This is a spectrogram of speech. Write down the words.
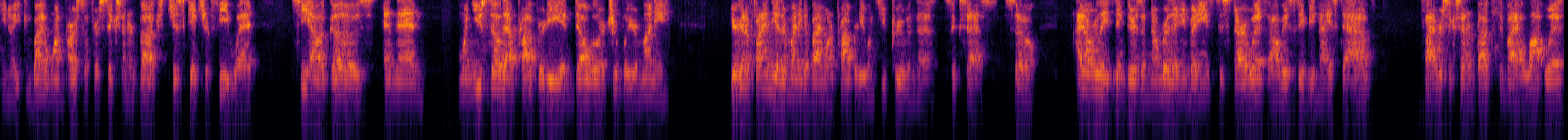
You know, you can buy one parcel for six hundred bucks. Just get your feet wet, see how it goes, and then when you sell that property and double or triple your money, you're going to find the other money to buy more property once you've proven the success. So I don't really think there's a number that anybody needs to start with. Obviously, it'd be nice to have five or six hundred bucks to buy a lot with,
